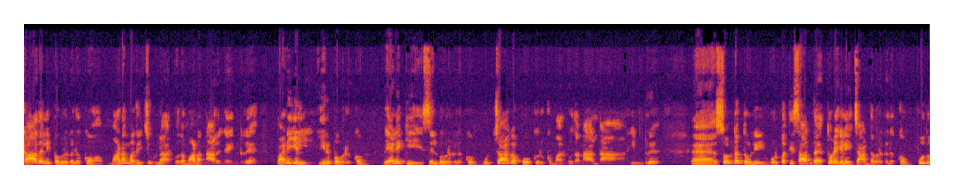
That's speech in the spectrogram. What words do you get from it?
காதலிப்பவர்களுக்கும் மன மகிழ்ச்சி உள்ள அற்புதமான நாளுங்க இன்று. பணியில் இருப்பவருக்கும் வேலைக்கு செல்பவர்களுக்கும் உற்சாக போக்குருக்கும் அற்புத நாள் தான் இன்று. சொந்த தொழில் உற்பத்தி சார்ந்த துறைகளை சார்ந்தவர்களுக்கும் புது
